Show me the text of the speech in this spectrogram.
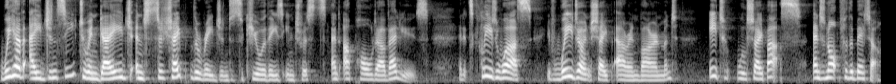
We have agency to engage and to shape the region to secure these interests and uphold our values. And it's clear to us if we don't shape our environment, it will shape us, and not for the better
